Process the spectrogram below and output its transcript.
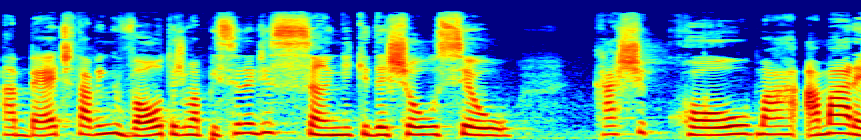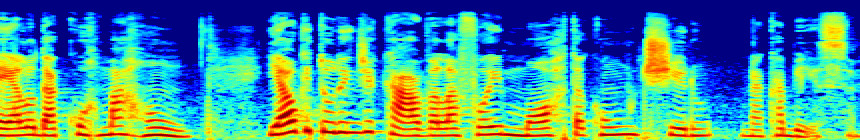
A Beth estava em volta de uma piscina de sangue que deixou o seu cachecol amarelo da cor marrom. E ao que tudo indicava, ela foi morta com um tiro na cabeça.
